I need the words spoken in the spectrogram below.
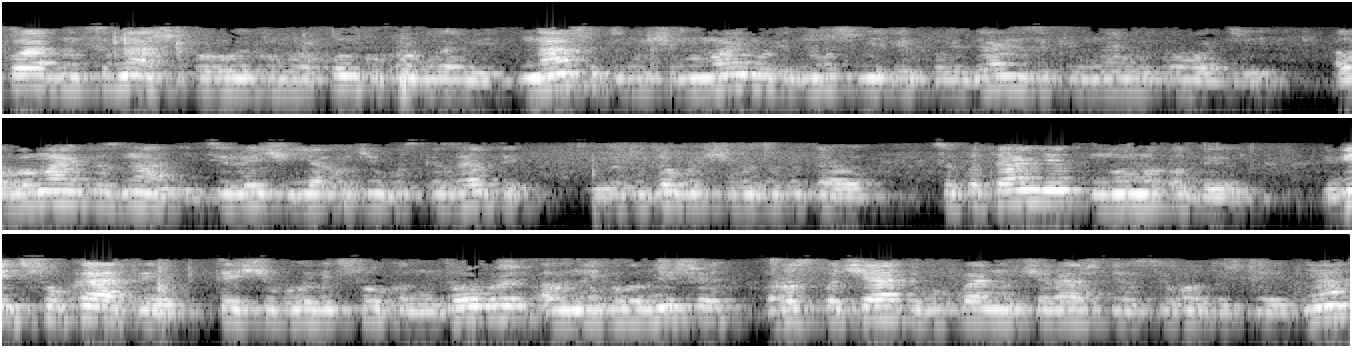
складно, це наше по великому рахунку проблемі. Наше, тому що ми маємо відношення і відповідальність за кримінальне провадження. Але ви маєте знати, ці речі я хотів би сказати, дуже добре, що ви запитали. Це питання номер один. Відшукати те, що було відшукано добре, але найголовніше розпочати буквально вчорашнього сьогоднішнього дня,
